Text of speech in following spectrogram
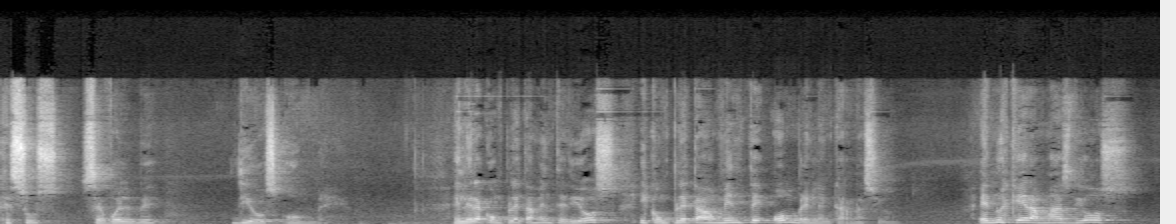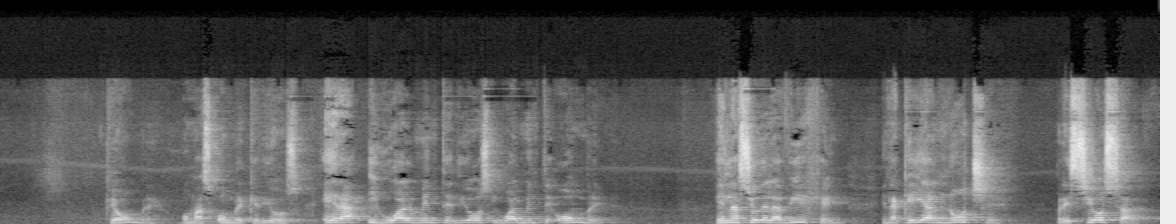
Jesús se vuelve Dios hombre. Él era completamente Dios y completamente hombre en la encarnación. Él no es que era más Dios que hombre o más hombre que Dios. Era igualmente Dios, igualmente hombre. Él nació de la Virgen en aquella noche preciosa,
